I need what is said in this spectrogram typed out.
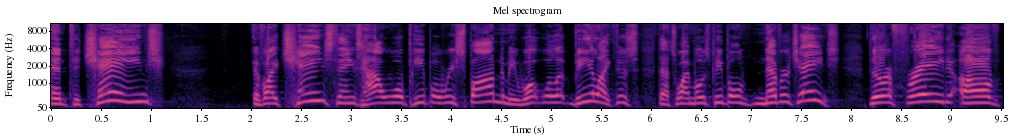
And to change, if I change things, how will people respond to me? What will it be like? There's, that's why most people never change. They're afraid of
